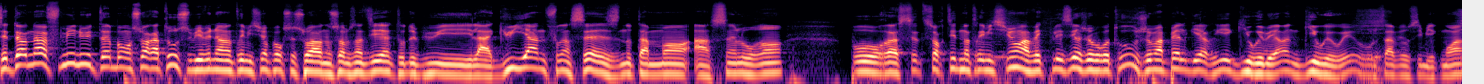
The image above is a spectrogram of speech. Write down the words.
7h09 minutes. Bonsoir à tous. Bienvenue à notre émission pour ce soir. Nous sommes en direct depuis la Guyane française, notamment à Saint-Laurent, pour cette sortie de notre émission. Avec plaisir, je vous retrouve. Je m'appelle Guerrier Guy Weber, Guy Wewe, vous le savez aussi bien que moi.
